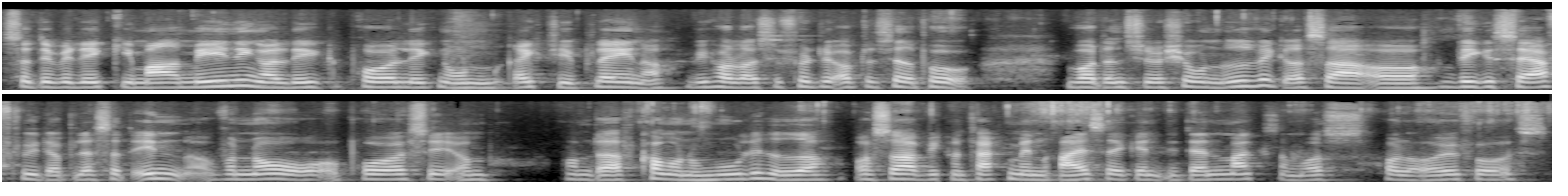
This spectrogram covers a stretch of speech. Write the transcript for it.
Så det vil ikke give meget mening at lægge, prøve at lægge nogle rigtige planer. Vi holder os selvfølgelig opdateret på, hvordan situationen udvikler sig, og hvilke særfly, der bliver sat ind, og hvornår, og prøve at se, om, om der kommer nogle muligheder. Og så har vi kontakt med en rejseagent i Danmark, som også holder øje for os.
